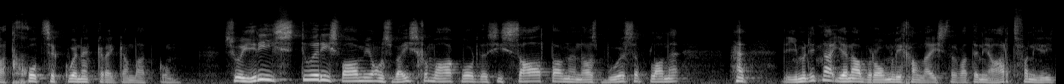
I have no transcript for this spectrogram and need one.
wat God se koninkryk kan laat kom? So hierdie stories waarmee ons wys gemaak word, is die Satan en daar's bose planne. Jy moet net na Ena Bromley gaan luister wat in die hart van hierdie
